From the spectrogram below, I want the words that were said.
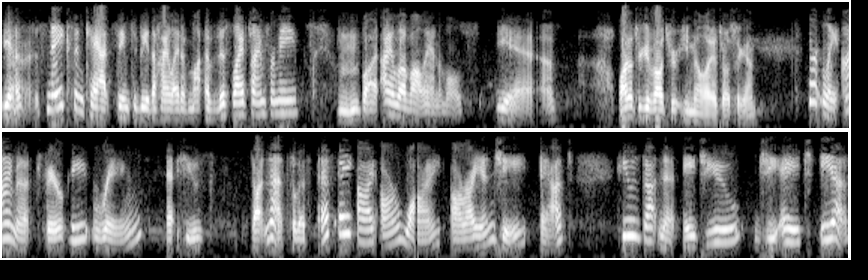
yes, right. snakes and cats seem to be the highlight of my of this lifetime for me, hmm but I love all animals. Yeah. Why don't you give out your email address again? Certainly. I'm at fairyring at hughes dot net. So that's F A I R Y R I N G at hughes dot net. H U G H E S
